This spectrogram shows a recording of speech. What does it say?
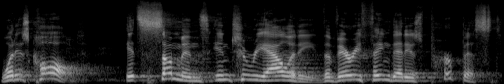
what is called it summons into reality the very thing that is purposed.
